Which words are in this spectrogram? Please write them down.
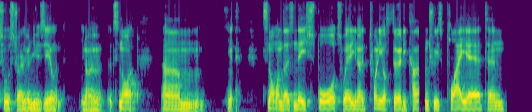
to Australia and New Zealand. You know, it's not. Um, it's not one of those niche sports where you know 20 or 30 countries play it and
